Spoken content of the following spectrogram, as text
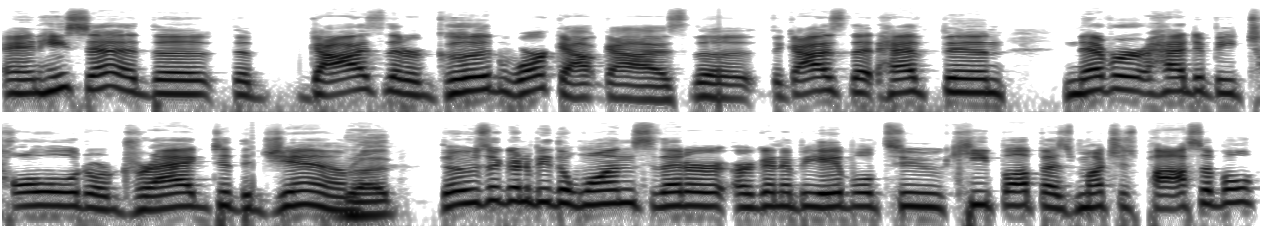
and he said the the guys that are good workout guys, the the guys that have been never had to be told or dragged to the gym, Right. Those are going to be the ones that are, are going to be able to keep up as much as possible.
